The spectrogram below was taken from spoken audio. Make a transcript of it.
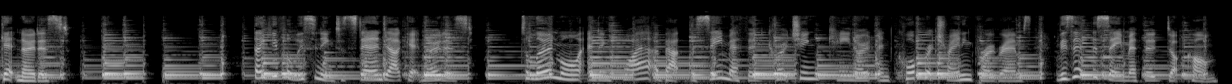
Get Noticed. Thank you for listening to Stand Out, Get Noticed. To learn more and inquire about the C Method coaching, keynote, and corporate training programs, visit thecmethod.com.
